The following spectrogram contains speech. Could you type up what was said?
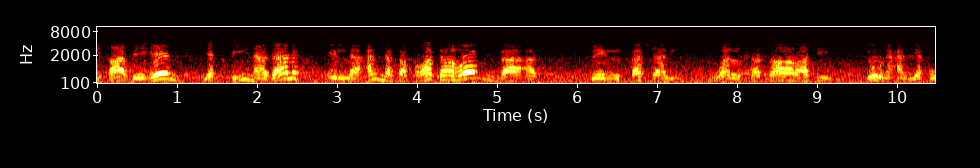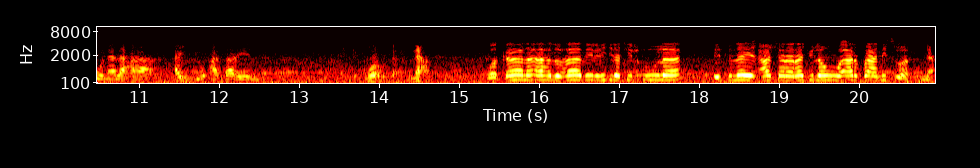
رقابهم. يكفينا ذلك إلا أن سفرتهم باءت بالفشل والخسارة دون أن يكون لها أي أثر مربح. نعم. وكان أهل هذه الهجرة الأولى اثني عشر رجلا وأربع نسوة. نعم.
